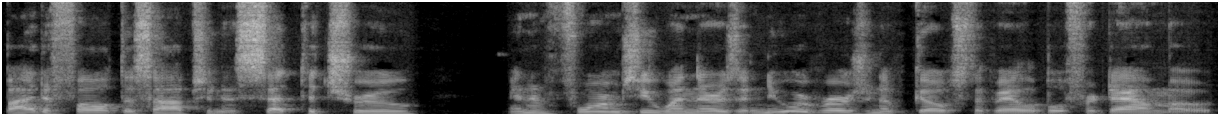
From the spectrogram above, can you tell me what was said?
By default, this option is set to true and informs you when there is a newer version of Ghost available for download.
